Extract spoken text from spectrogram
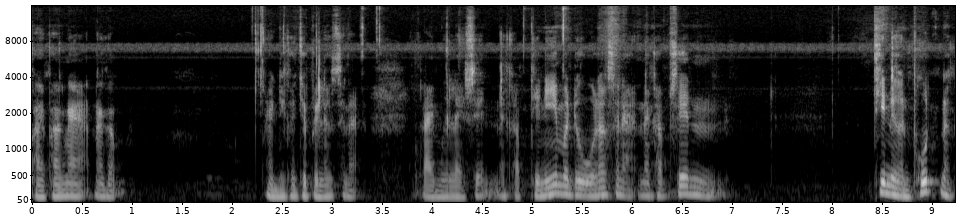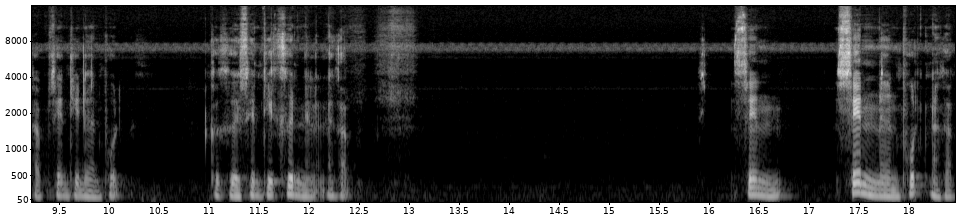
ภายภาคหน้านะครับ อันนี้ก็จะเป็นลักษณะ ลายมือลายเส้นนะครับ ทีนี้มาดูลักษณะนะครับเส้นที่เนินพุทธนะครับ เส้นที่เนินพุทธก็คือเส้นที่ขึ้นนี่แหละนะครับ เส้นเส้นเนินพุทธนะครับ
